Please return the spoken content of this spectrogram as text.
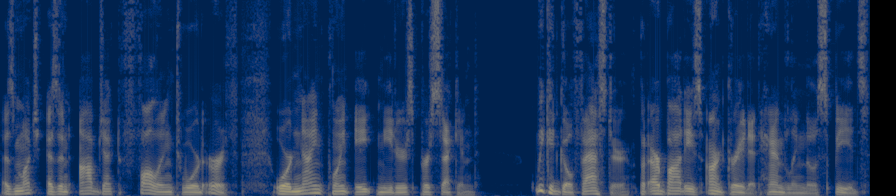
as much as an object falling toward Earth, or 9.8 meters per second. We could go faster, but our bodies aren't great at handling those speeds.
